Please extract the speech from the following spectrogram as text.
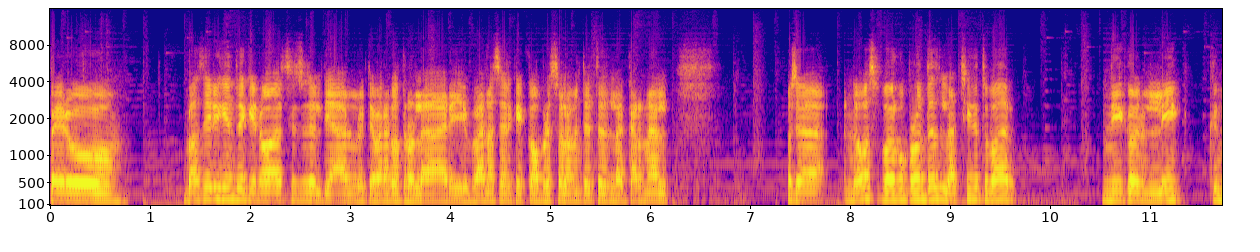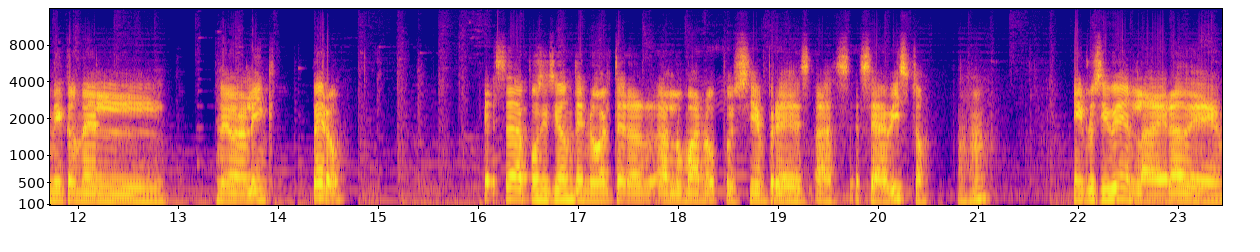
pero va a ser gente que no, eso es el diablo y te van a controlar y van a hacer que compres solamente Tesla carnal. O sea, no vas a poder comprar un Tesla, chinga tu madre. Ni con el Link, ni con el Neuralink. Pero esa posición de no alterar al humano, pues siempre se ha visto. Inclusive en la era de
